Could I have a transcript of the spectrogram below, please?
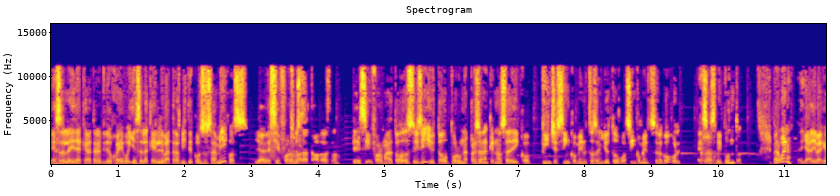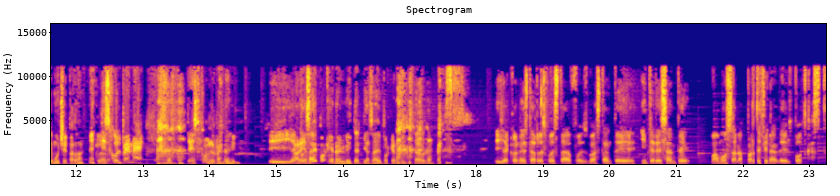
esa es la idea que va a tener el videojuego y esa es la que él le va a transmitir con sus amigos. Y a desinformar Entonces, a todos, ¿no? Desinformar a todos, sí, sí, y todo por una persona que no se dedicó pinches cinco minutos en YouTube o cinco minutos en Google. Ese claro. es mi punto. Pero bueno, ya divagué mucho y perdón. Claro. Discúlpenme. Discúlpenme. Y ya Ahora con... ya saben por qué no invitan, ya saben por qué no invitaron. y ya con esta respuesta, pues bastante interesante, vamos a la parte final del podcast.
